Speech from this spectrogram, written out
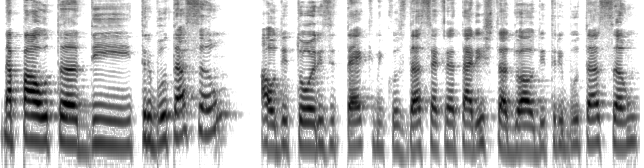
Na pauta de tributação, auditores e técnicos da Secretaria Estadual de Tributação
